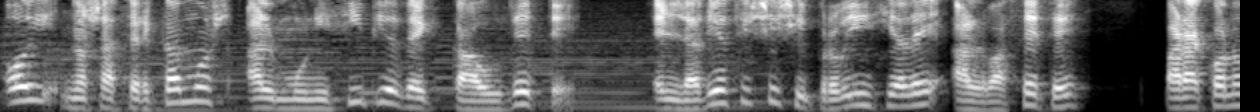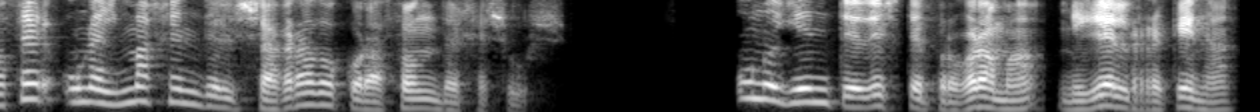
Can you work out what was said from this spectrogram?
Hoy nos acercamos al municipio de Caudete, en la diócesis y provincia de Albacete, para conocer una imagen del Sagrado Corazón de Jesús. Un oyente de este programa, Miguel Requena,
